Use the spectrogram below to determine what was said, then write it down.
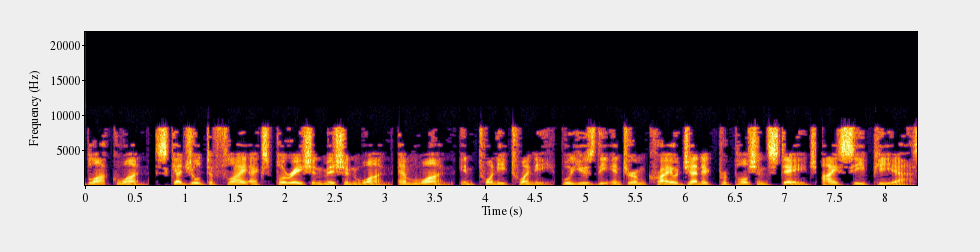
Block 1, scheduled to fly Exploration Mission 1 (M1) in 2020, will use the Interim Cryogenic Propulsion Stage (ICPS).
